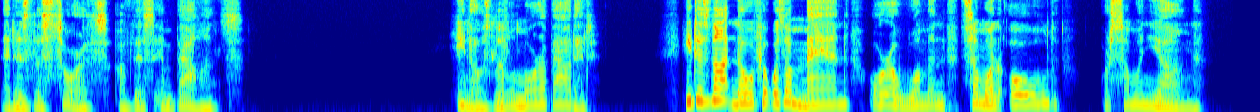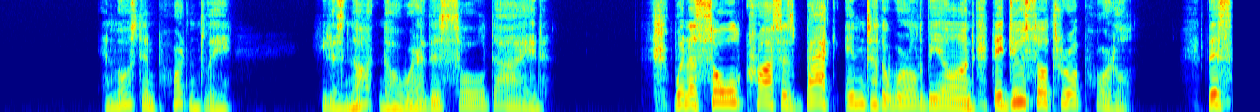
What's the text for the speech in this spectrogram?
that is the source of this imbalance. He knows little more about it. He does not know if it was a man or a woman, someone old or someone young. And most importantly, he does not know where this soul died. When a soul crosses back into the world beyond, they do so through a portal. This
